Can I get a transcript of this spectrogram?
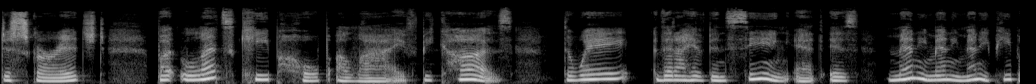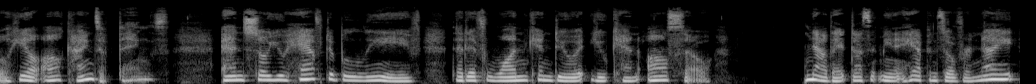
discouraged, but let's keep hope alive because the way that I have been seeing it is many, many, many people heal all kinds of things. And so you have to believe that if one can do it, you can also. Now, that doesn't mean it happens overnight.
